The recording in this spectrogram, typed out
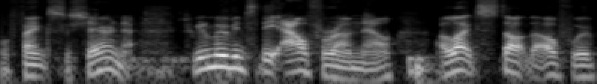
Well, thanks for sharing that. So we're going to move into the alpha round now. I'd like to start that off with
